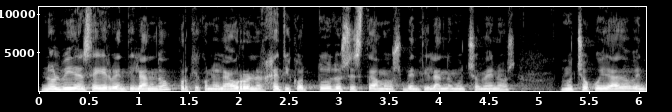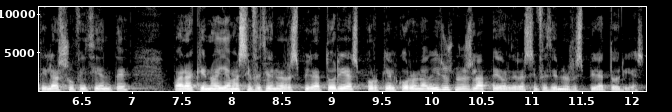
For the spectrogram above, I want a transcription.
No olviden seguir ventilando, porque con el ahorro energético todos estamos ventilando mucho menos. Mucho cuidado, ventilar suficiente para que no haya más infecciones respiratorias, porque el coronavirus no es la peor de las infecciones respiratorias.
